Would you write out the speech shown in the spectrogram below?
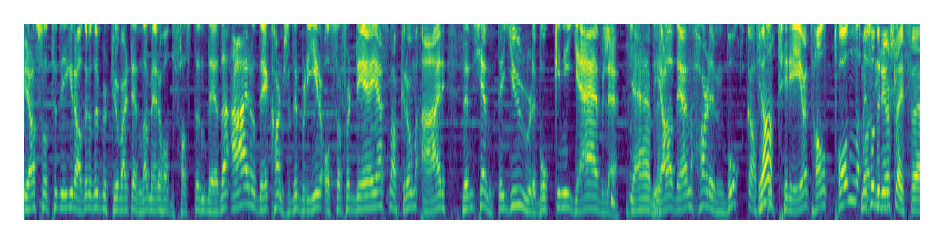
Ja, så til de grader, og det burde jo vært enda mer håndfast enn det det er, og det kanskje det blir også, for det jeg snakker om er den kjente julebukken i Jævle. Jævle. Ja, det er en halmbukk, altså Ja. på tre og et halvt tonn. Med sånn rød sløyfe.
